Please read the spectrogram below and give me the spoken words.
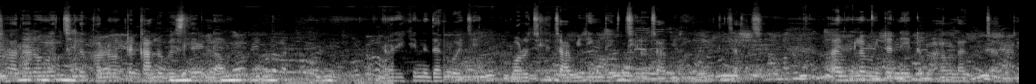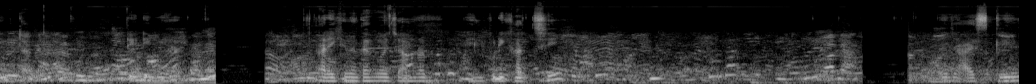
সাদা রঙের ছিল ভালো একটা কালো ব্রেসলেট নিলাম আর এখানে দেখো ওই যে বড় ছেলে চাবি রিং দেখছিল চাবি রিং নিতে যাচ্ছে। তো আমি বললাম এটা নিয়ে এটা ভালো লাগবে চাবি রিংটা টেডি বিয়ার। আর এখানে দেখা হয়েছে আমরা ভেলপুরি খাচ্ছি। এই যে আইসক্রিম,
